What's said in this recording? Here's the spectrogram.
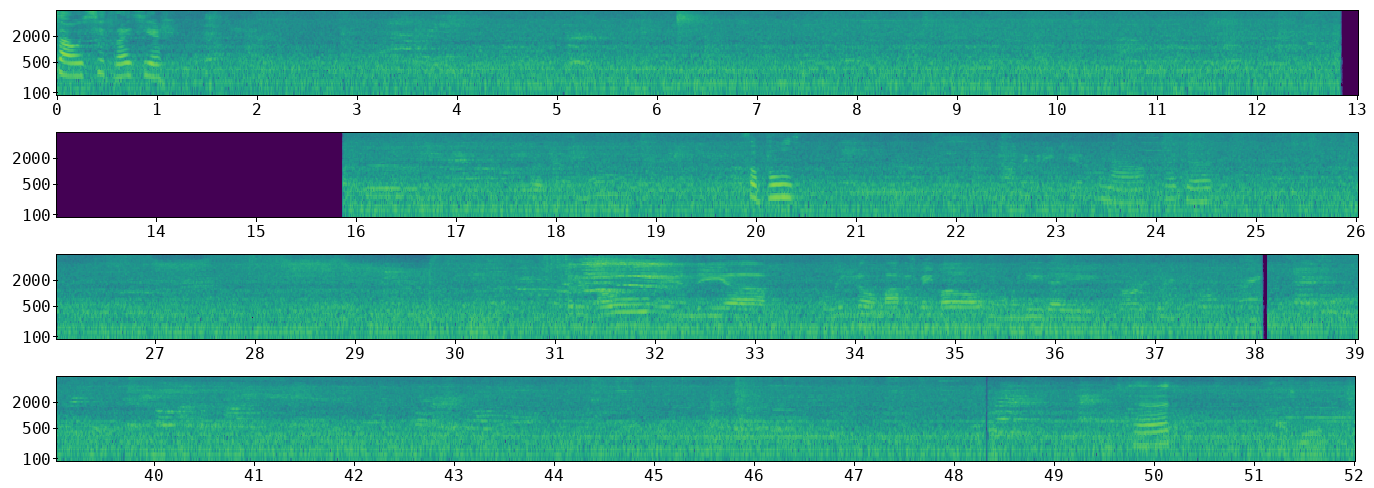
is our seat right here. For pool. No, we're good. Butter bowl and the uh, original Mama's meatball, and we need a garlic drink. Good. That's good.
